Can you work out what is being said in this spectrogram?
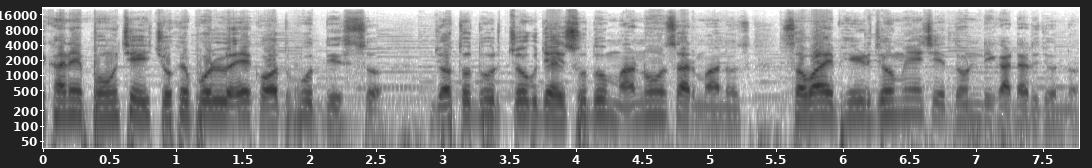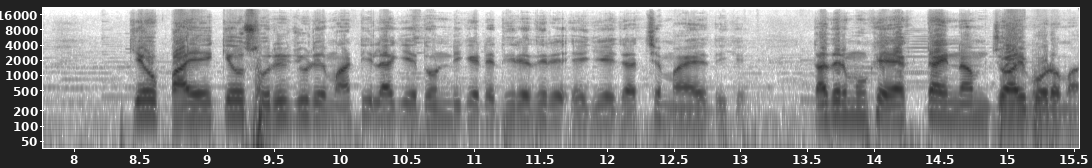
এখানে পৌঁছেই চোখে পড়ল এক অদ্ভুত দৃশ্য। যত দূর চোখ যায় শুধু মানুষ আর মানুষ। সবাই ভিড় জমিয়েছে দণ্ডি কাটার জন্য। কেউ পায়ে, কেউ শরীর জুড়ে মাটি লাগিয়ে দণ্ডি কেটে ধীরে ধীরে এগিয়ে যাচ্ছে মায়ের দিকে। তাদের মুখে একটাই নাম, জয় বড়মা।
